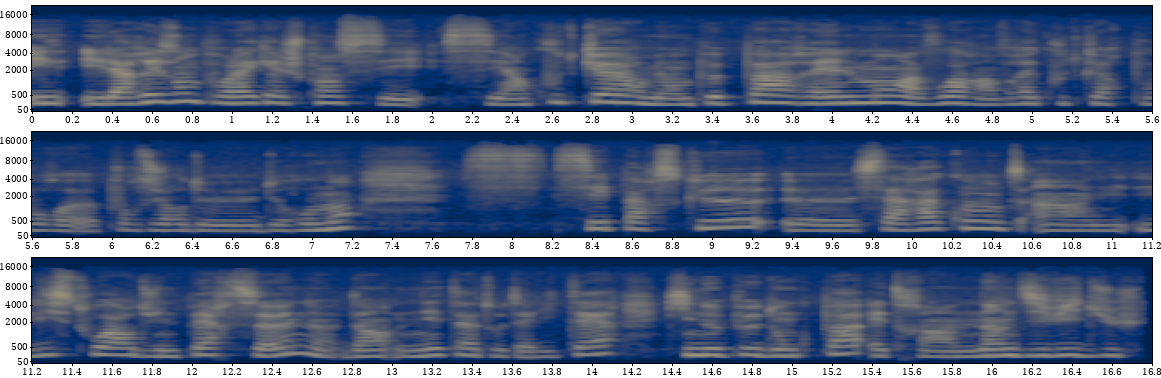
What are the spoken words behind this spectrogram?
Et, la raison pour laquelle je pense que c'est un coup de cœur, mais on ne peut pas réellement avoir un vrai coup de cœur pour, euh, pour ce genre de, roman, c'est parce que euh, ça raconte l'histoire d'une personne, d'un État totalitaire, qui ne peut donc pas être un individu.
